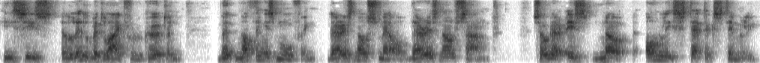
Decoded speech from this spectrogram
he sees a little bit light through the curtain, but nothing is moving. There is no smell, there is no sound. So there is no only static stimuli,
